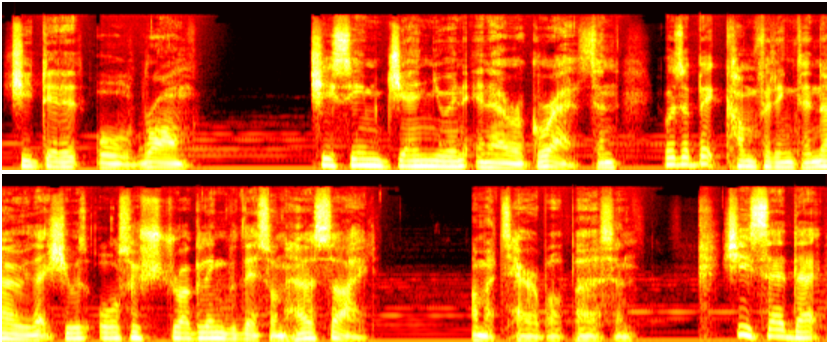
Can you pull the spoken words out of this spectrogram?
she did it all wrong. She seemed genuine in her regrets, and it was a bit comforting to know that she was also struggling with this on her side. I'm a terrible person. She said that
